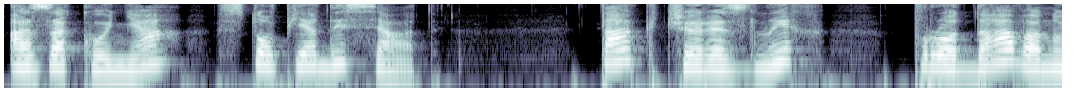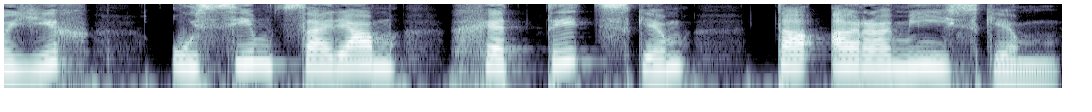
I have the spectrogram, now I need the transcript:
а за коня 150. Так через них продавано їх усім царям хеттицьким та арамійським.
